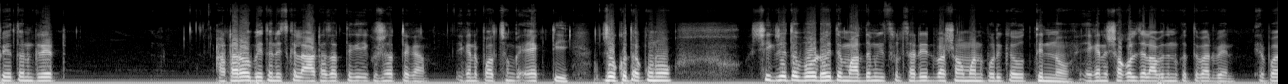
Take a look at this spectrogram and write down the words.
বেতন গ্রেড আঠারো, বেতন স্কেল আট হাজার থেকে একুশ হাজার টাকা। এখানে পদ সংখ্যা একটি। যোগ্যতা কোনো স্বীকৃত বোর্ড হইতে মাধ্যমিক স্কুল সার্টিফিকেট বা সমান পরীক্ষায় উত্তীর্ণ। এখানে সকল জেলা আবেদন করতে পারবেন। এরপর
